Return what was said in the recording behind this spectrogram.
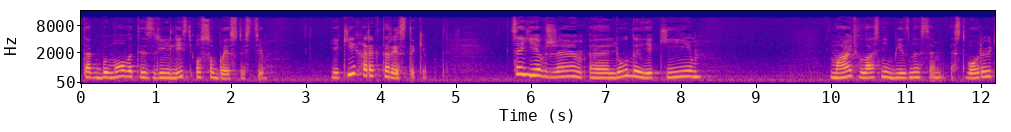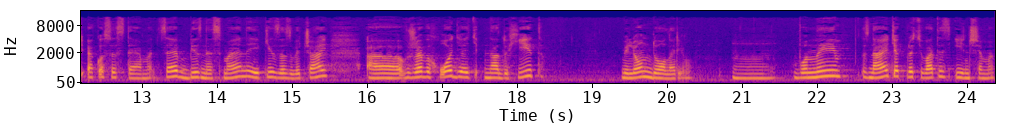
так би мовити, зрілість особистості. Які характеристики? Це є вже е, люди, які мають власні бізнеси, створюють екосистеми. Це бізнесмени, які зазвичай е, вже виходять на дохід мільйон доларів. Вони знають, як працювати з іншими.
